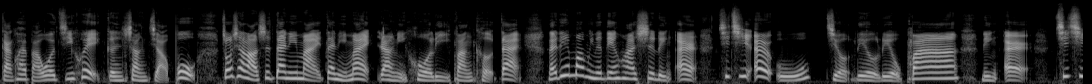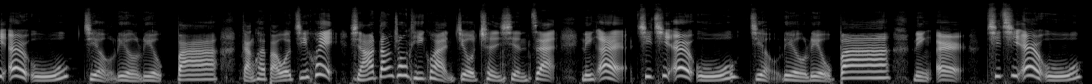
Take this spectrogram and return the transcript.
赶快把握机会跟上脚步。钟祥老师带你买带你卖，让你获利放口袋。来电报名的电话是零二七七二五九六六八零二七七二。二五九六六八，赶快把握机会！想要当中提款，就趁现在。零二七七二五九六六八，零二七七二五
